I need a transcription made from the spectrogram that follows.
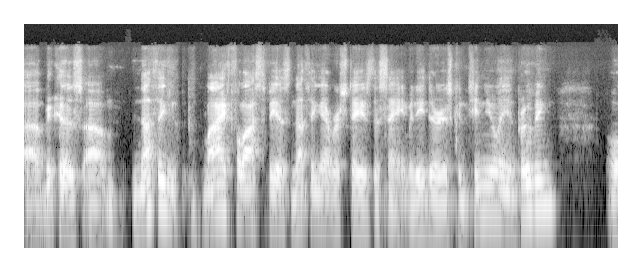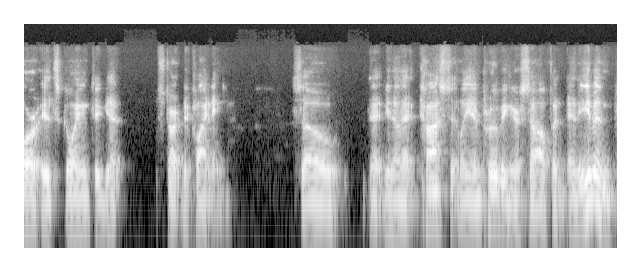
uh, because um, nothing, my philosophy is nothing ever stays the same. It either is continually improving or it's going to get start declining. So that you know that constantly improving yourself and, and even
